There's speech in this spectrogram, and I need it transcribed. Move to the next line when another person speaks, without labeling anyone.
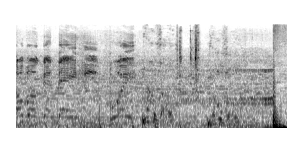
no longer they eat, boy.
